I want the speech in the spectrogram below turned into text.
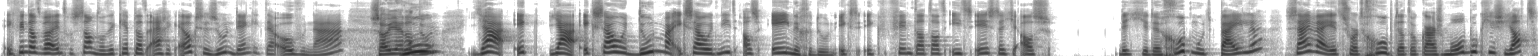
Ik vind dat wel interessant, want ik heb dat eigenlijk elk seizoen, denk ik daarover na. Zou jij dat doen? Ja ik, ja, ik zou het doen, maar ik zou het niet als enige doen. Ik, ik vind dat dat iets is dat je als dat je de groep moet peilen. Zijn wij het soort groep dat elkaars molboekjes jat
